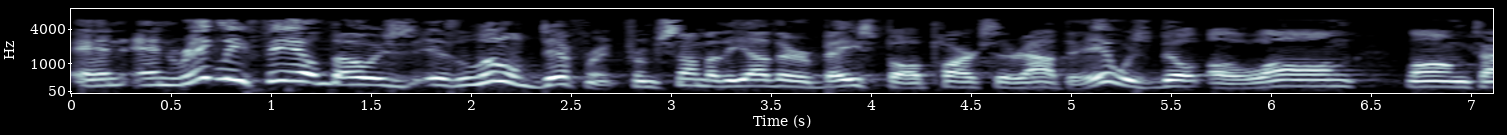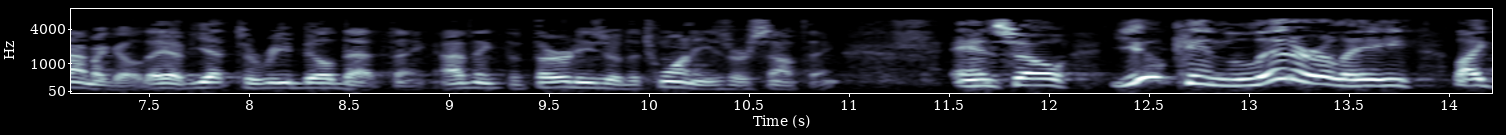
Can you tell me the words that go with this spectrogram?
And, and Wrigley Field though is, is a little different from some of the other baseball parks that are out there. It was built a long, long time ago. They have yet to rebuild that thing. I think the 30s or the 20s or something. And so you can literally, like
